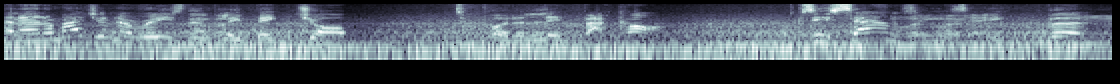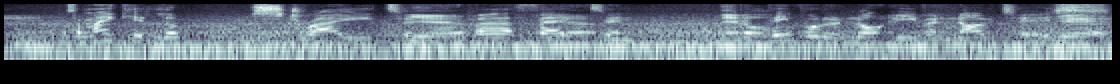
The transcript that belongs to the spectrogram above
And I'd imagine a reasonably big job to put a lid back on. Because it sounds Absolutely. easy, but Mm. to make it look straight and Yeah, perfect, yeah. and, And for people to not even notice, Yeah.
